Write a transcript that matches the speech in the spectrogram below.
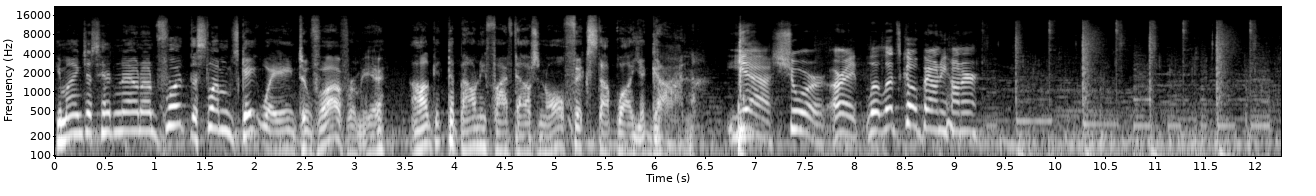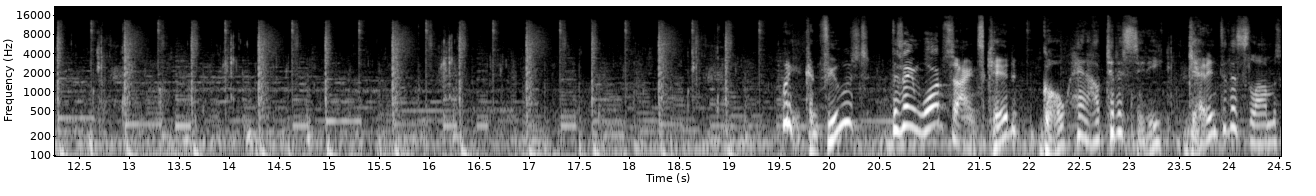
You mind just heading out on foot? The slums gateway ain't too far from here. I'll get the bounty 5000 all fixed up while you're gone. Yeah, sure. All right, l- let's go, bounty hunter. What are you confused? This ain't warp science, kid. Go head out to the city, get into the slums,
